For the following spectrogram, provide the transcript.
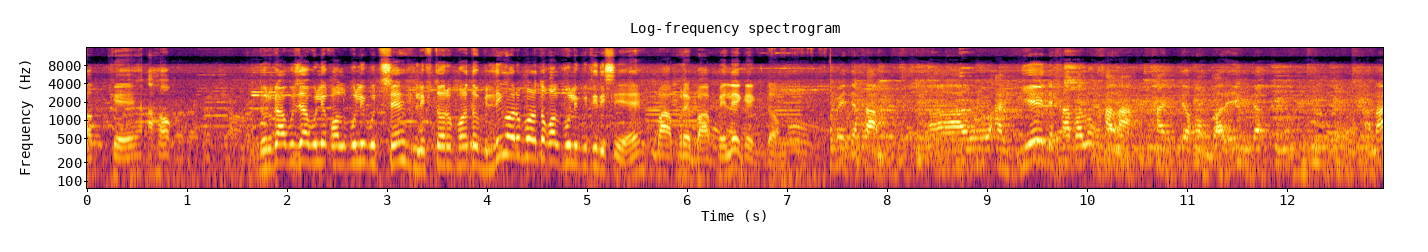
অ'কে আহক। দুৰ্গা পূজা বুলি কলপুলি পুতিছে। লিফ্টৰ ওপৰতো বিল্ডিঙৰ ওপৰতো কলপুলি পুতি দিছে। বাপৰে বাপ বেলেগ একদম। আমি দেখাম। আৰু আহিয়ে দেখা পালোঁ খানা। খাদ্য সম্ভাৰ এইবিলাক খানা।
